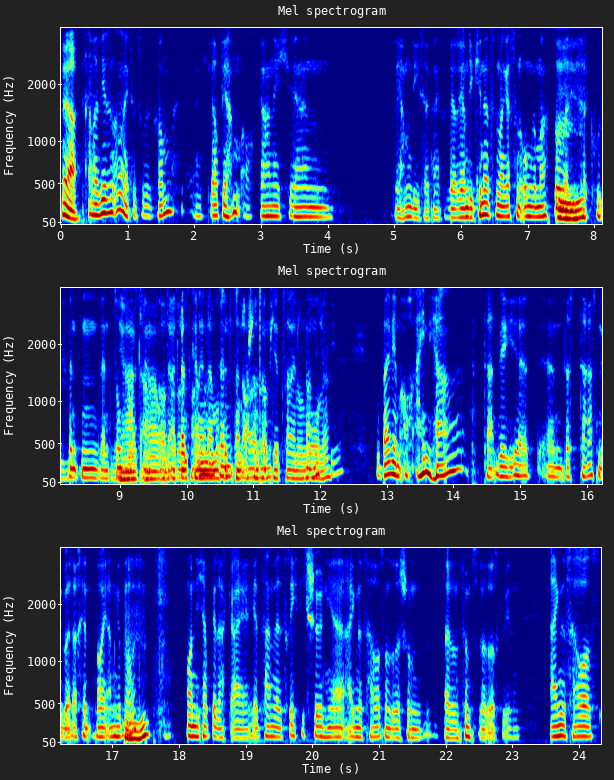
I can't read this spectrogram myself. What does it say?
ja. Aber wir sind auch noch nicht dazu gekommen. Ich glaube, wir haben auch gar nicht, ähm, wir haben dies ja gar nicht so viel. Also wir haben die Kinderzimmer gestern oben gemacht, so, weil die es Mhm. halt cool finden, wenn es dunkel ja, ist. klar. Und der Adventskalender muss jetzt dann auch schon drapiert sein und so, ne? viel. Wobei wir haben auch ein Jahr, da hatten wir hier ähm, das Terrassenüberdach hinten neu angebaut. Mhm. Und ich habe gedacht, geil, jetzt haben wir es richtig schön hier, eigenes Haus und so ist schon 2015 oder sowas gewesen. eigenes Haus,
